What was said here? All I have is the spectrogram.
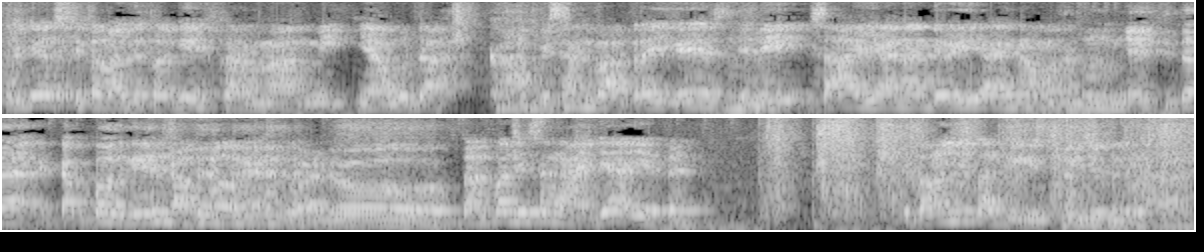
Oke guys, kita lanjut lagi karena mic-nya udah kehabisan baterai guys. Jadi saya deui ayeuna mah. Hmm, ya kita kapal guys Kapal guys. Waduh, tanpa disengaja ya teh. Kita lanjut lagi guys. Lanjut, Bismillah.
